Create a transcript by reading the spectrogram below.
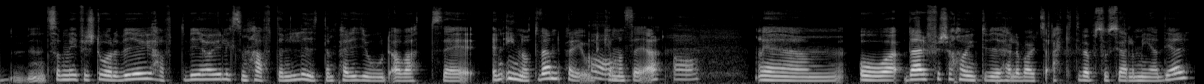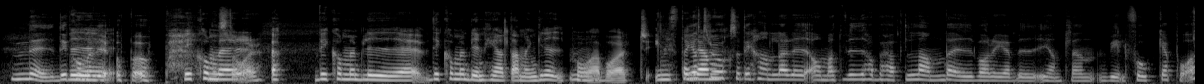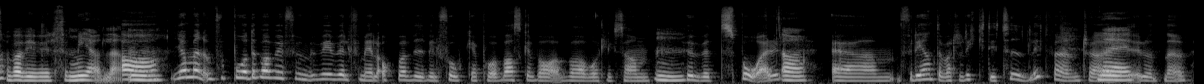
som ni förstår, vi har ju haft, vi har ju liksom haft en liten period av att, eh, en inåtvänd period Ja. kan man säga. Ja. Ehm, och därför så har inte vi heller varit så aktiva på sociala medier. Nej, det kommer vi upp och upp Vi nästa kommer, år. öpp- vi kommer bli, det kommer bli en helt annan grej på Mm. vårt Instagram. Jag tror också att det handlar om att vi har behövt landa i vad det är vi egentligen vill foka på. Vad vi vill förmedla. Ja, Mm. ja men både vad vi, för, vi vill förmedla och vad vi vill foka på. Vad ska vara, vara vårt liksom Mm. huvudspår. Ja. Ehm, för det har inte varit riktigt tydligt förrän tror jag, Nej. runt nu.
